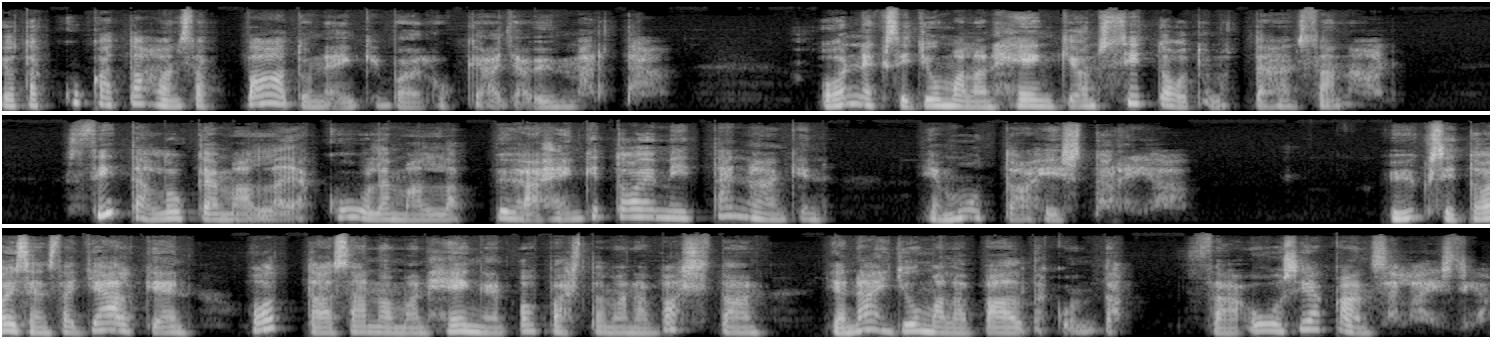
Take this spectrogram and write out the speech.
jota kuka tahansa paatuneinkin voi lukea ja ymmärtää. Onneksi Jumalan henki on sitoutunut tähän sanaan. Sitä lukemalla ja kuulemalla pyhä henki toimii tänäänkin ja muuttaa historiaa. Yksi toisensa jälkeen ottaa sanoman hengen opastamana vastaan ja näin Jumalan valtakunta saa uusia kansalaisia.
